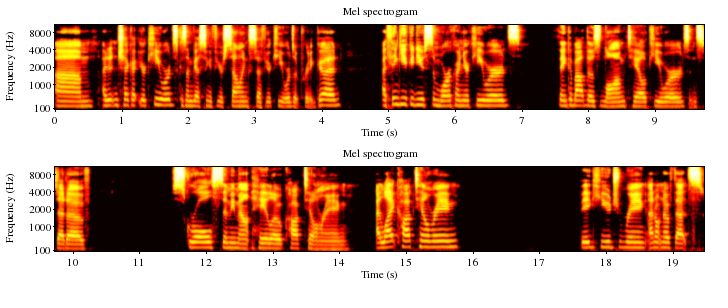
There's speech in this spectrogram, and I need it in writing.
Um, I didn't check out your keywords because I'm guessing if you're selling stuff, your keywords are pretty good. I think you could use some work on your keywords. Think about those long tail keywords instead of scroll, semi mount, halo, cocktail ring. I like cocktail ring. Big, huge ring. I don't know if that's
